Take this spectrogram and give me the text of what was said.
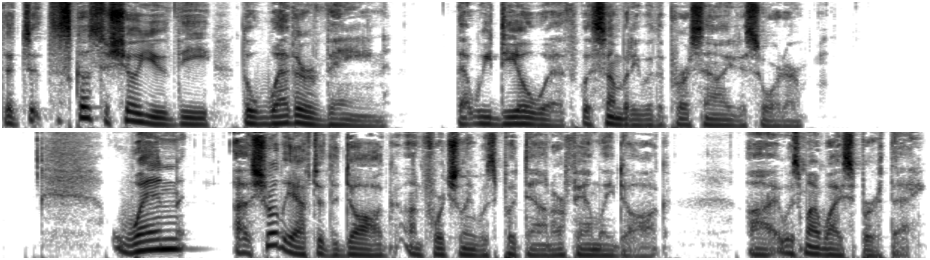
That this goes to show you the the weather vane that we deal with with somebody with a personality disorder. When uh, shortly after the dog, unfortunately, was put down, our family dog, uh, it was my wife's birthday.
